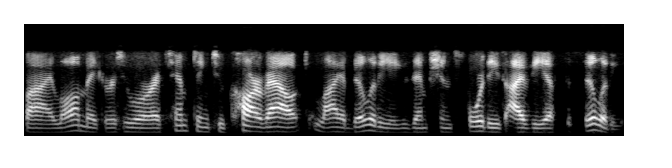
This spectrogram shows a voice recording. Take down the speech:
by lawmakers who are attempting to carve out liability exemptions for these IVF facilities.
